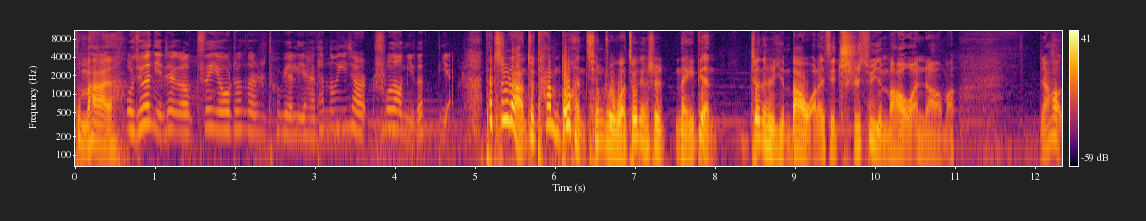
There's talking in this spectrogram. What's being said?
的妈呀！我觉得你这个 CEO 真的是特别厉害，他能一下说到你的点。他知道，就他们都很清楚我究竟是哪一点真的是引爆我了，而且持续引爆我，你知道吗？然后，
